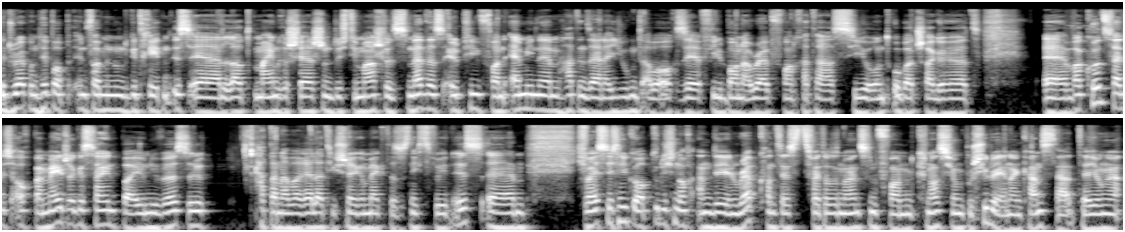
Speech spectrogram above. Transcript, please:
mit Rap und Hip-Hop in Verbindung getreten ist er laut meinen Recherchen durch die Marshall Smathers LP von Eminem, hat in seiner Jugend aber auch sehr viel Bonner Rap von Khata, Sio und Obacha gehört. Äh, war kurzzeitig auch bei Major gesigned, bei Universal, hat dann aber relativ schnell gemerkt, dass es nichts für ihn ist. Ähm, ich weiß nicht, Nico, ob du dich noch an den Rap-Contest 2019 von Knossi und Bushido erinnern kannst. Da hat der junge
